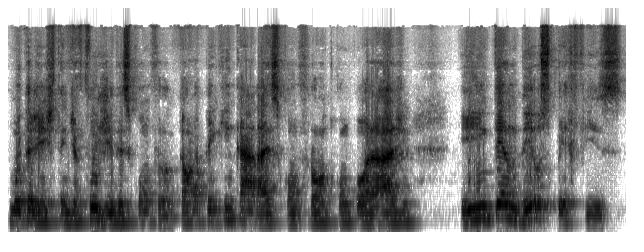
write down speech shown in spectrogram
muita gente tende a fugir desse confronto. Então ela tem que encarar esse confronto com coragem e entender os perfis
